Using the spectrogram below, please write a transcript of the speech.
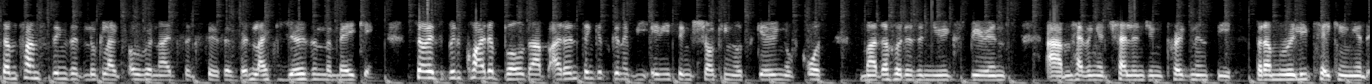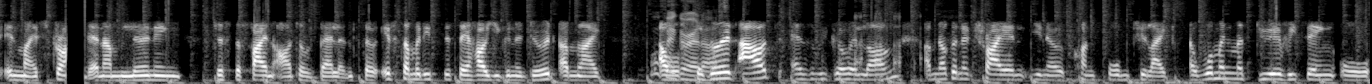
sometimes things that look like overnight success have been like years in the making. So it's been quite a build up. I don't think it's going to be anything shocking or scaring. Of course, motherhood is a new experience, um, having a challenging pregnancy, but I'm really taking it in my stride and I'm learning just the fine art of balance. So if somebody's to say how you're going to do it, I'm like, We'll I will figure it figure out. it out as we go along. I'm not going to try and, you know, conform to like a woman must do everything or,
